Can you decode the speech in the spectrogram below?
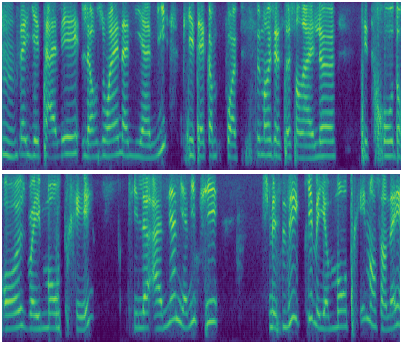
Hmm. Puis là, il est allé le rejoindre à Miami. Puis il était comme, faut absolument que j'ai ce chandail-là. C'est trop drôle, je vais y montrer. Puis il l'a amené à Miami. Puis je me suis dit, OK, mais il a montré mon chandail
